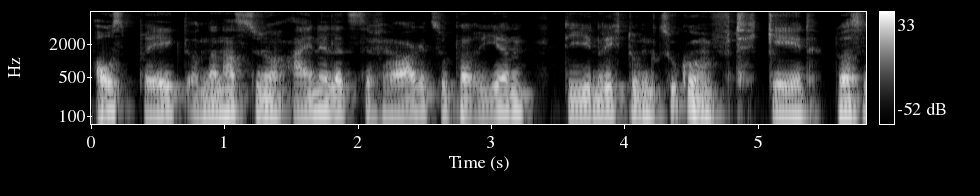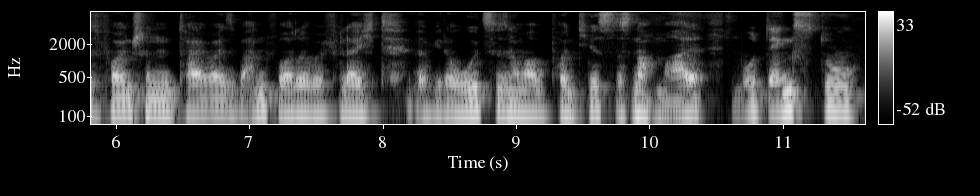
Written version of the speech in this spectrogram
ausprägt. Und dann hast du noch eine letzte Frage zu parieren, die in Richtung Zukunft geht. Du hast es vorhin schon teilweise beantwortet, aber vielleicht äh, wiederholst du es nochmal, pointierst es nochmal. Wo denkst du,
